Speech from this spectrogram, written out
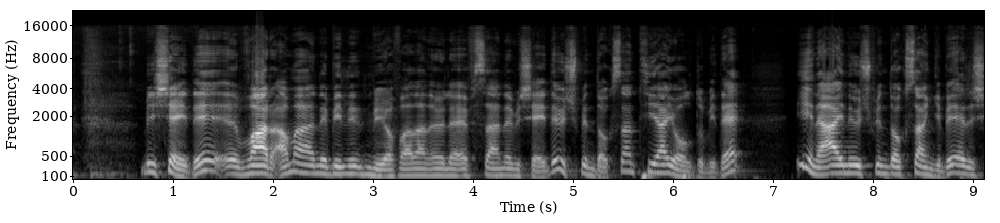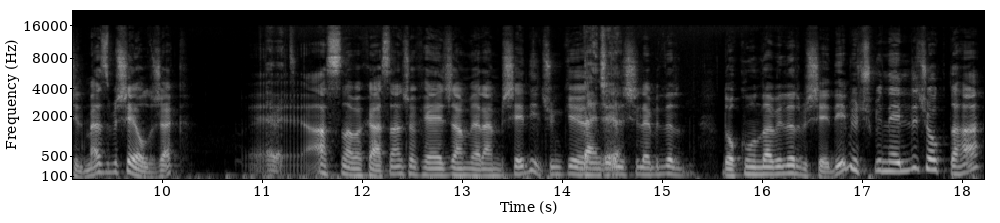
bir şeydi. E, Var ama hani bilinmiyor falan öyle efsane bir şeydi. 3090 Ti oldu bir de. Yine aynı 3090 gibi erişilmez bir şey olacak. Evet. E, Aslına bakarsan çok heyecan veren bir şey değil. Çünkü Bence erişilebilir, dokunulabilir bir şey değil. 3050 çok daha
